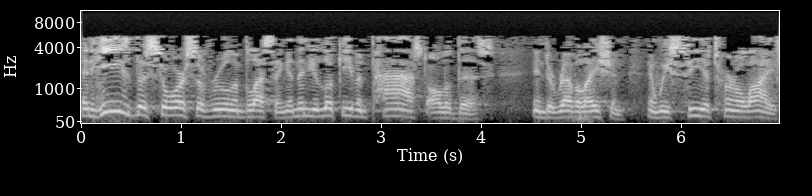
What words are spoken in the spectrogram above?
And He's the source of rule and blessing. And then you look even past all of this into Revelation and we see eternal life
